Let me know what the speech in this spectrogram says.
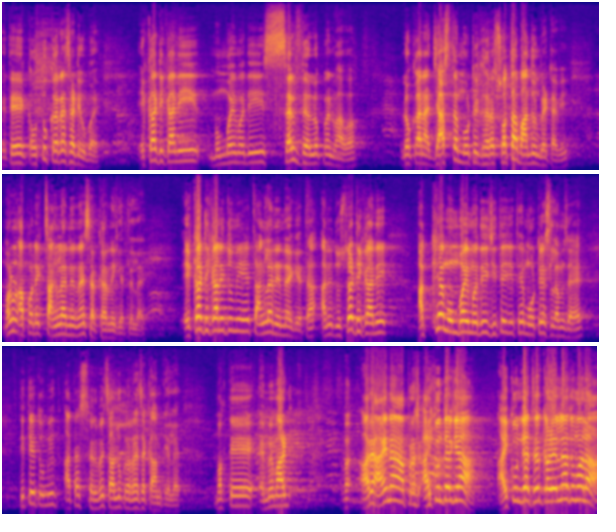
इथे कौतुक करण्यासाठी उभा आहे. एका ठिकाणी मुंबईमध्ये सेल्फ डेव्हलपमेंट व्हावं लोकांना जास्त मोठी घरं स्वतः बांधून भेटावी म्हणून आपण एक चांगला निर्णय सरकारने घेतलेला आहे. एका ठिकाणी तुम्ही हे चांगला निर्णय घेता आणि दुसऱ्या ठिकाणी अख्ख्या मुंबईमध्ये जिथे जिथे मोठे स्लम्स आहेत तिथे तुम्ही आता सर्वे चालू करण्याचं काम केलं आहे मग ते एम एम आर अरे आहे ना प्रश्न ऐकून तर घ्या. ऐकून घ्या तर कळेल ना तुम्हाला.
